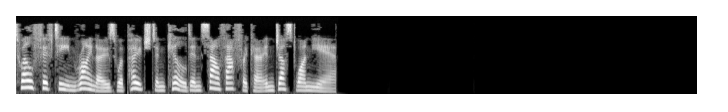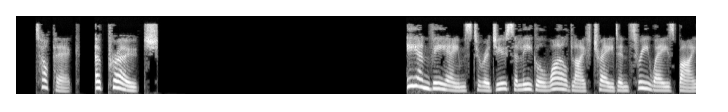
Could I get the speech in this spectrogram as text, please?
12–15 rhinos were poached and killed in South Africa in just one year. Topic: Approach ENV aims to reduce illegal wildlife trade in three ways by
